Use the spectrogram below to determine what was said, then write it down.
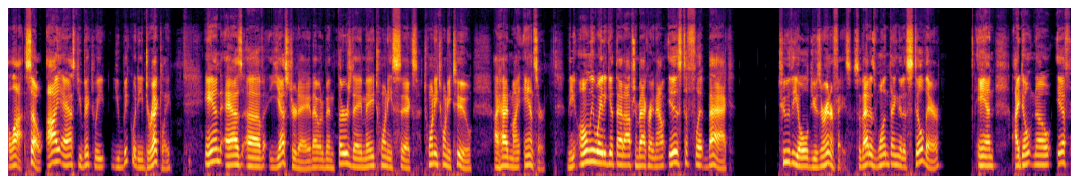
a lot. So I asked Ubiquity, Ubiquiti directly. And as of yesterday, that would have been Thursday, May 26, 2022, I had my answer. The only way to get that option back right now is to flip back to the old user interface. So that is one thing that is still there. And I don't know if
